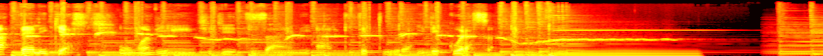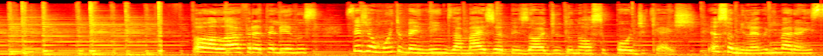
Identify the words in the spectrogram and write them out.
FratelliCast, um ambiente de design, arquitetura e decoração. Olá, fratelinos! Sejam muito bem-vindos a mais um episódio do nosso podcast. Eu sou Milena Guimarães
